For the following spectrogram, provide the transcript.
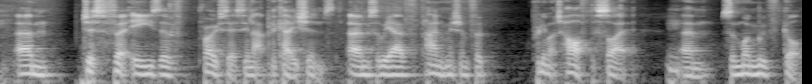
um, just for ease of processing applications. Um, so we have planning permission for pretty much half the site. Mm. Um, so when we've got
